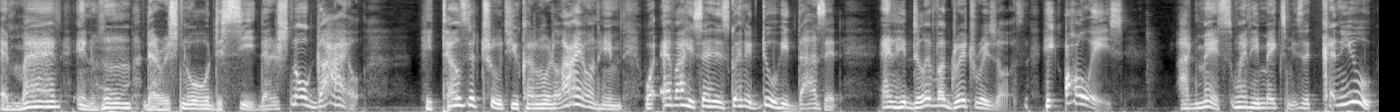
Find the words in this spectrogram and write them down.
A man in whom there is no deceit, there is no guile. He tells the truth. You can rely on him. Whatever he says he's going to do, he does it. And he delivers great results. He always admits when he makes mistakes. Can you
